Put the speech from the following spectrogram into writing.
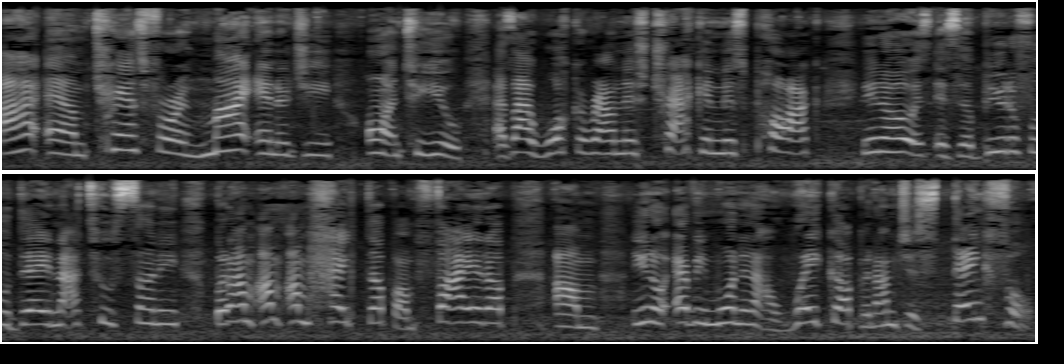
I am transferring my energy onto you as I walk around this track in this park. You know, it's, it's a beautiful day, not too sunny, but I'm I'm I'm hyped up. I'm fired up. Um, you know, every morning I wake up and I'm just thankful.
